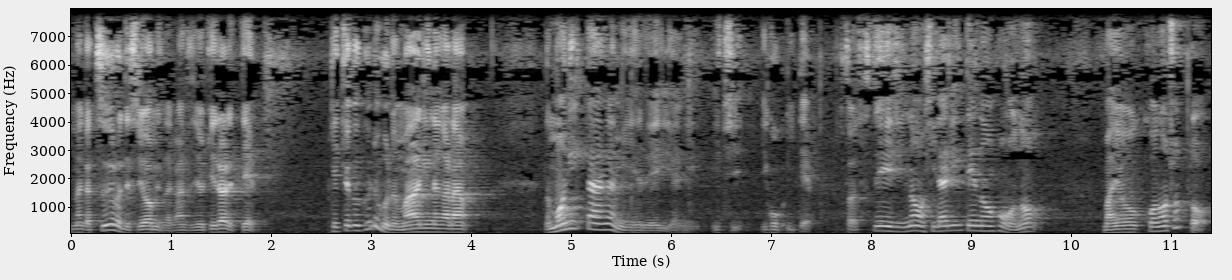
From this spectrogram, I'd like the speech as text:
なんか通路ですよ、みたいな感じで避けられて、結局ぐるぐる回りながら、モニターが見えるエリアに一、いて、ステージの左手の方の真横のちょっと、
